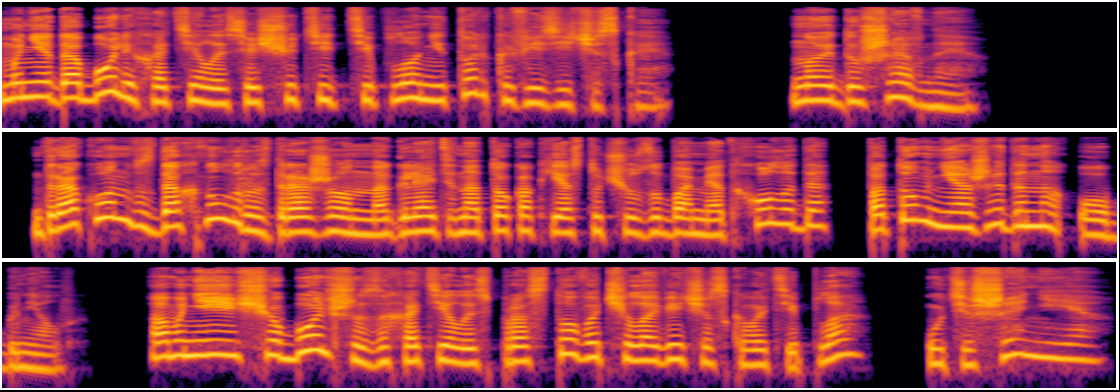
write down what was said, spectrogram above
Мне до боли хотелось ощутить тепло не только физическое, но и душевное. Дракон вздохнул раздраженно, глядя на то, как я стучу зубами от холода, потом неожиданно обнял. А мне еще больше захотелось простого человеческого тепла, утешения.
